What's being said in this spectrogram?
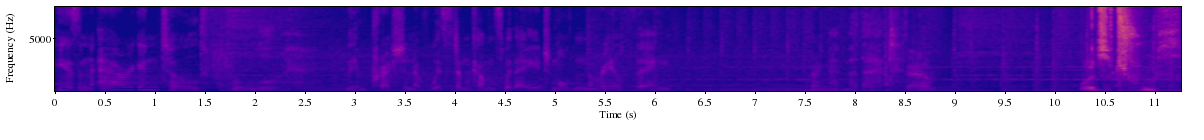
He is an arrogant old fool. The impression of wisdom comes with age more than the real thing. Remember that. Damn. Words of truth.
